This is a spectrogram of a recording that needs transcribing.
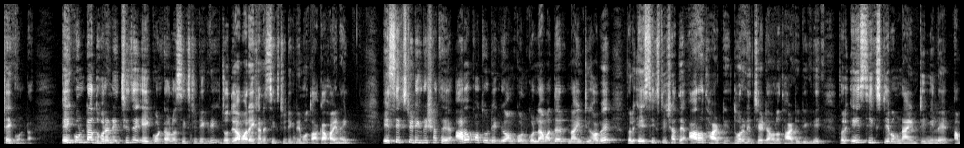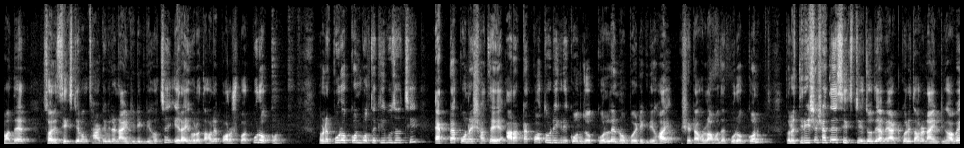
সেই কোনটা এই কোনটা ধরে নিচ্ছি যে এই কোনটা হলো সিক্সটি ডিগ্রি যদিও আমার এখানে সিক্সটি ডিগ্রির মতো আঁকা হয় নাই। এই সিক্সটি ডিগ্রির সাথে আরও কত ডিগ্রি অঙ্কন করলে আমাদের নাইনটি হবে? তাহলে এই সিক্সটির সাথে আরও থার্টি ধরে নিচ্ছি এটা হলো থার্টি ডিগ্রি তাহলে এই সিক্সটি এবং নাইনটি মিলে আমাদের সরি সিক্সটি এবং থার্টি মিলে নাইনটি ডিগ্রি হচ্ছে, এরাই হলো তাহলে পরস্পর পূরক কোণ। মানে পূরক কোণ বলতে কি বোঝাচ্ছি? একটা কোণের সাথে আর একটা কত ডিগ্রি কোণ যোগ করলে নব্বই ডিগ্রি হয়? সেটা হলো আমাদের পূরক কোণ। তাহলে তিরিশের সাথে সিক্সটি যদি আমি অ্যাড করি তাহলে নাইনটি হবে।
